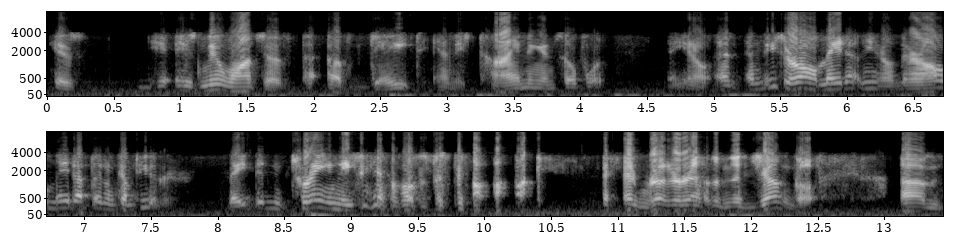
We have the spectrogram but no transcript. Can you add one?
his his nuance of of gait and his timing and so forth. You know, and, and these are all made up. You know, they're all made up in a computer. They didn't train these animals to talk and run around in the jungle. Um,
